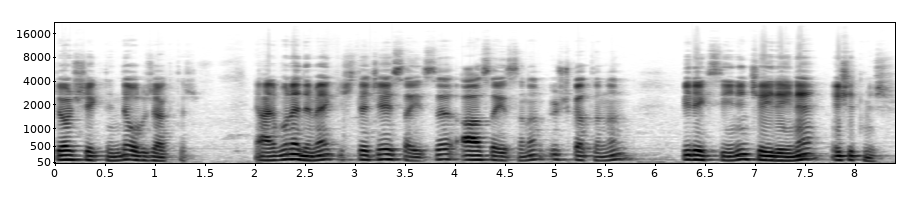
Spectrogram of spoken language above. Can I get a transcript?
4 şeklinde olacaktır. Yani bu ne demek? İşte c sayısı a sayısının 3 katının 1 eksiğinin çeyreğine eşitmiş.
